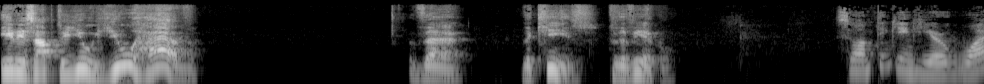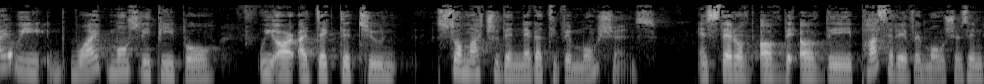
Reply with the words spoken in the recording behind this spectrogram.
It is up to you. You have the the keys to the vehicle. So I'm thinking here why we why mostly people we are addicted to so much to the negative emotions instead of, of the of the positive emotions. And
